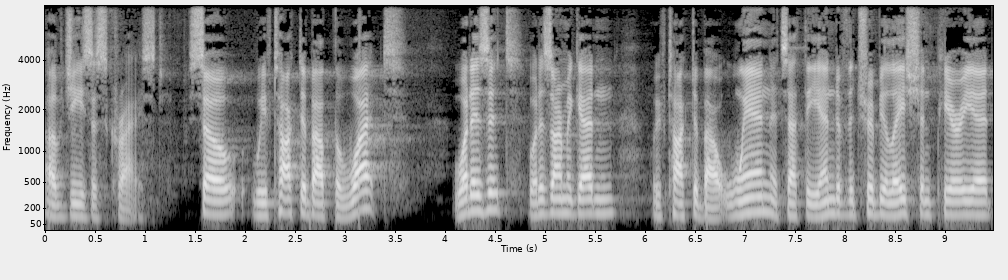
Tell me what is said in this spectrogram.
of Jesus Christ. So we've talked about the what. What is it? What is Armageddon? We've talked about when. It's at the end of the tribulation period.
